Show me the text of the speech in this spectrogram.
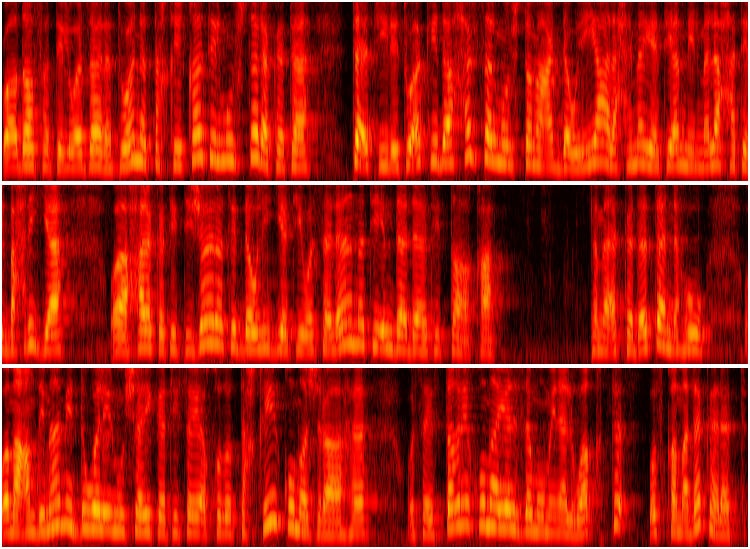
وأضافت الوزارة أن التحقيقات المشتركة تأتي لتؤكد حرص المجتمع الدولي على حماية أمن الملاحة البحرية وحركة التجارة الدولية وسلامة إمدادات الطاقة. كما أكدت أنه ومع انضمام الدول المشاركة سيأخذ التحقيق مجراه وسيستغرق ما يلزم من الوقت وفق ما ذكرت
